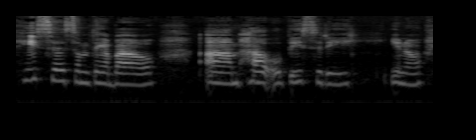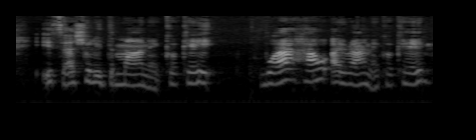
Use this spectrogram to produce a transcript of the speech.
he says something about um how obesity you know it's actually demonic okay? What how ironic okay?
